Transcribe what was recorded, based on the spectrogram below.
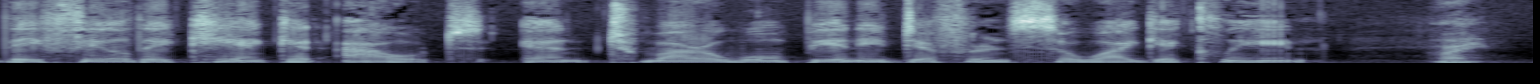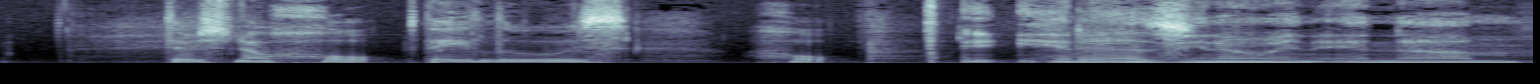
they feel they can't get out and tomorrow won't be any different, so why get clean? Right. There's no hope. They lose hope. it, it is, you know, and, and um,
